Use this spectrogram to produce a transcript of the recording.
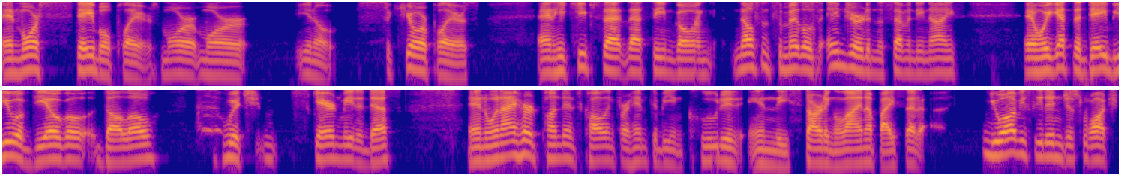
and more stable players, more more you know secure players, and he keeps that that theme going. Nelson Semedo's injured in the 79th, and we get the debut of Diogo Dalot, which scared me to death. And when I heard pundits calling for him to be included in the starting lineup, I said, uh, "You obviously didn't just watch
